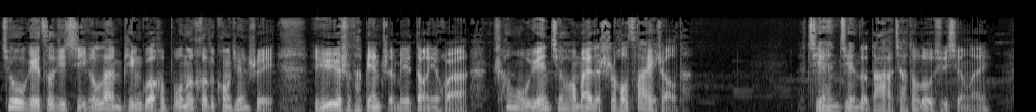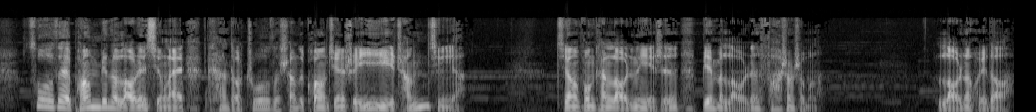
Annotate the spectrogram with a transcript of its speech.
就给自己几个烂苹果和不能喝的矿泉水。于是他便准备等一会儿乘务员叫卖的时候再找他。渐渐的，大家都陆续醒来，坐在旁边的老人醒来，看到桌子上的矿泉水，异常惊讶。江峰看老人的眼神，便问老人发生什么了。老人回道：“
